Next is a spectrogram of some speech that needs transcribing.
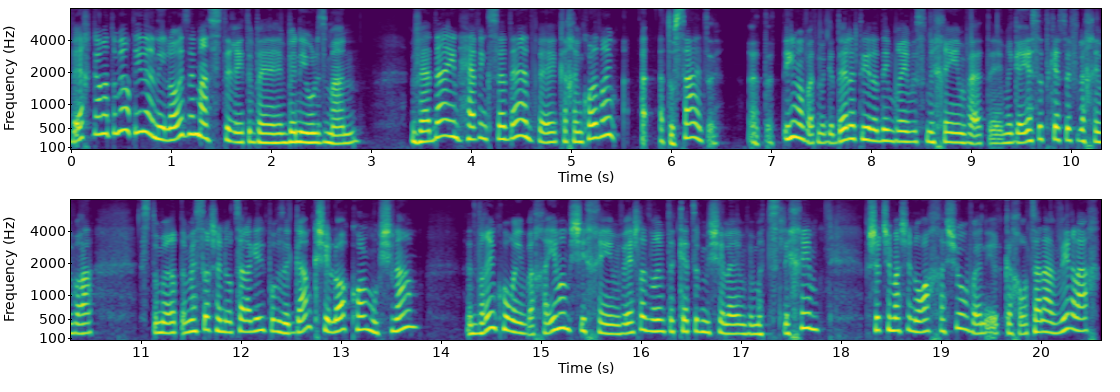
ואיך גם את אומרת, הנה, אני לא איזה מאסטרית בניהול זמן, ועדיין, having said that, וככה עם כל הדברים, את עושה את זה. את, את אימא ואת מגדלת ילדים בריאים ושמחים, ואת uh, מגייסת כסף לחברה. זאת אומרת, המסר שאני רוצה להגיד פה זה גם כשלא הכל מושלם, הדברים קורים והחיים ממשיכים, ויש לדברים את הקצב משלהם ומצליחים. אני חושבת שמה שנורא חשוב, ואני ככה רוצה להעביר לך,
